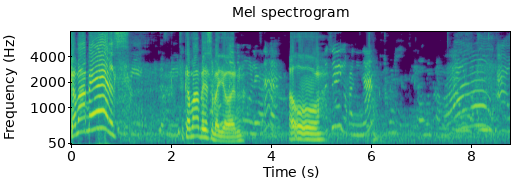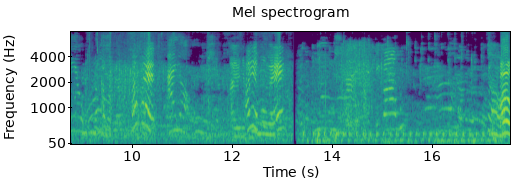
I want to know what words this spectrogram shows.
Kamabels! Si Kamabels ba yun? Oo. Nagsuyo ikaw kanina? Wow! Ayaw. Bakit? Ayaw. Ayaw niya. Ayaw mo, eh? Ikaw. Ikaw.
